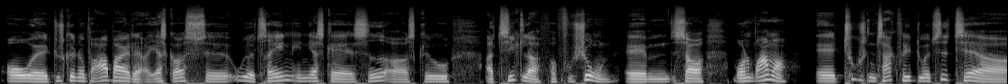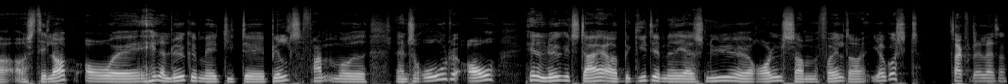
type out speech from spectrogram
og øh, du skal nå på arbejde, og jeg skal også øh, ud og træne, inden jeg skal sidde og skrive artikler for Fusion. Øh, så Morten Brammer, Uh, tusind tak, fordi du har tid til at, at stille op, og uh, held og lykke med dit uh, build frem mod Lanzarote, og held og lykke til dig og Begitte med jeres nye uh, rolle som forældre i august. Tak for det, Lasse.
